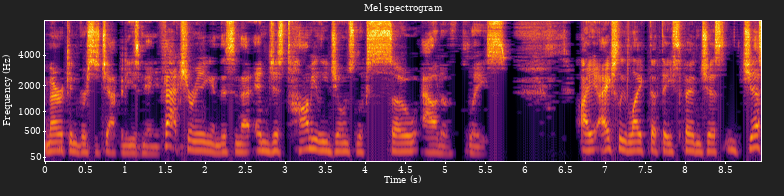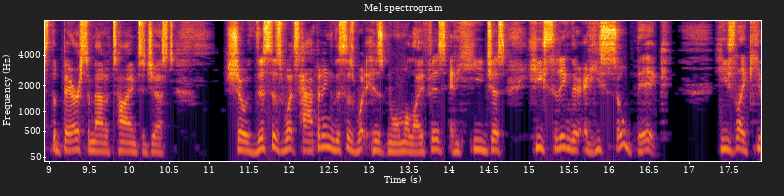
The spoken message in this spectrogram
American versus Japanese manufacturing and this and that, and just Tommy Lee Jones looks so out of place. I actually like that they spend just just the barest amount of time to just show this is what's happening. This is what his normal life is, and he just he's sitting there and he's so big. He's like he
